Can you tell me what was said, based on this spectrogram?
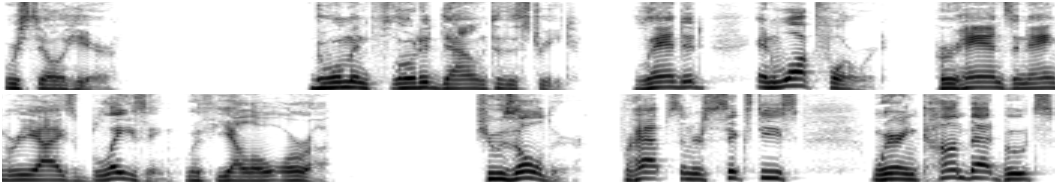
were still here. The woman floated down to the street, landed, and walked forward, her hands and angry eyes blazing with yellow aura. She was older, perhaps in her 60s, wearing combat boots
